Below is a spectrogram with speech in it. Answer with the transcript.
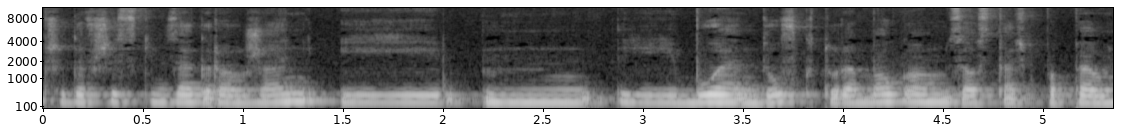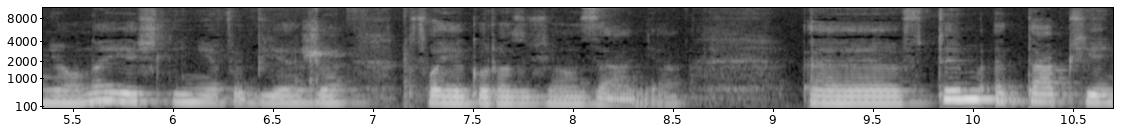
przede wszystkim zagrożeń i, mm, i błędów, które mogą zostać popełnione, jeśli nie wybierze Twojego rozwiązania. W tym etapie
